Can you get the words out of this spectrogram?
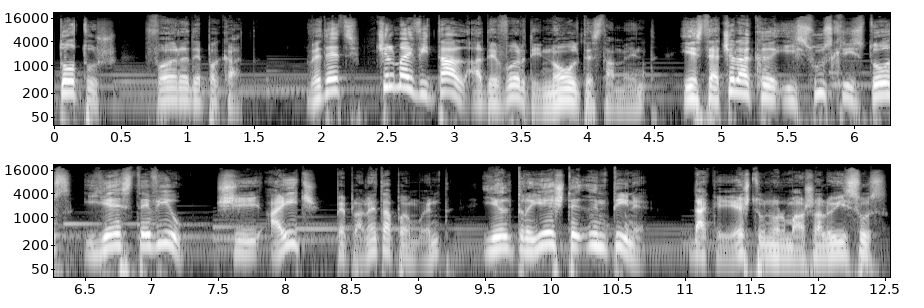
totuși fără de păcat. Vedeți, cel mai vital adevăr din Noul Testament este acela că Isus Hristos este viu și aici, pe planeta Pământ, El trăiește în tine, dacă ești un urmaș al lui Isus.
